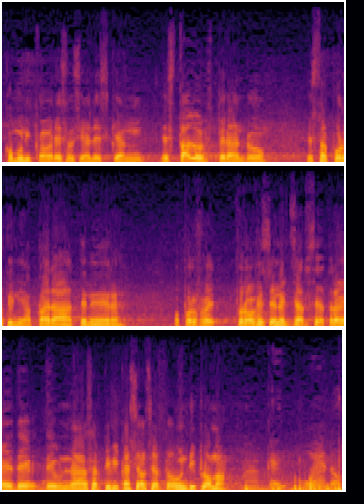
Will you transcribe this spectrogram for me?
comunicadores sociales que han estado esperando esta oportunidad para tener o profesionalizarse a través de, una certificación, ¿cierto? Un diploma. Ok, bueno,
